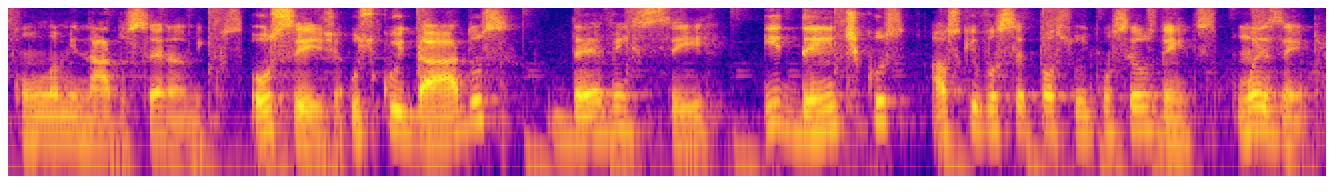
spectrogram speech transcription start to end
com laminados cerâmicos. Ou seja, os cuidados devem ser idênticos aos que você possui com seus dentes. Um exemplo.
